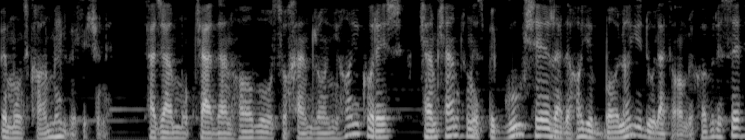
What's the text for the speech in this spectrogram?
به مونت کارمل بکشونه. تجمع کردنها و سخنرانی های کرش کم کم تونست به گوش رده های بالای دولت آمریکا برسه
